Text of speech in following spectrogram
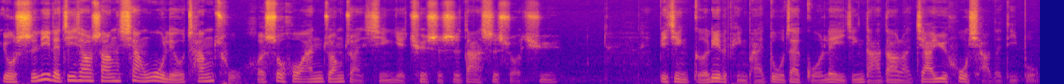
有实力的经销商向物流仓储和售后安装转型，也确实是大势所趋。毕竟格力的品牌度在国内已经达到了家喻户晓的地步。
